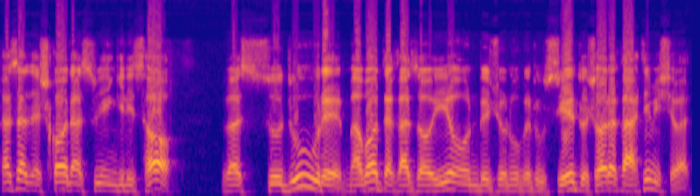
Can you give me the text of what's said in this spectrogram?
پس از اشغال از سوی انگلیس ها و صدور مواد غذایی اون به جنوب روسیه دچار قحطی می شود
